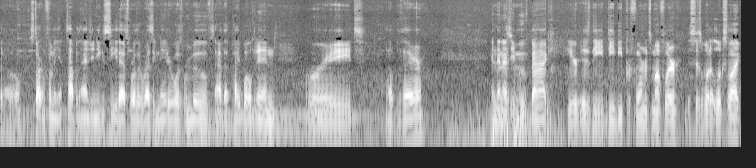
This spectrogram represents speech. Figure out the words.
So starting from the top of the engine, you can see that's where the resignator was removed. I have that pipe welded in right up there. And then as you move back, here is the DB Performance muffler. This is what it looks like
